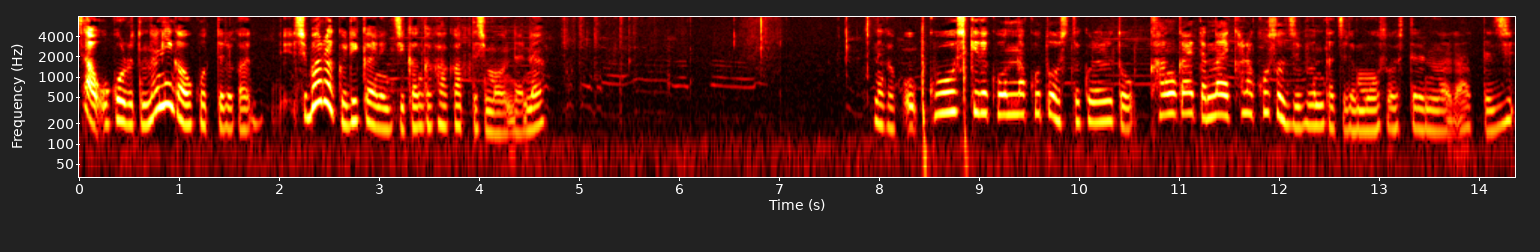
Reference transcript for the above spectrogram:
ざ起こると何が起こってるかしばらく理解に時間がかかってしまうんだよねなんかこう公式でこんなことをしてくれると考えてないからこそ自分たちで妄想してるのであってじ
